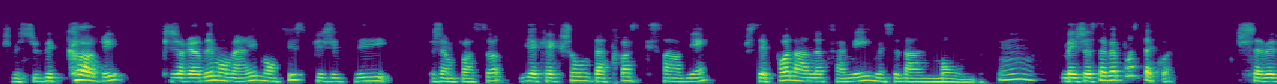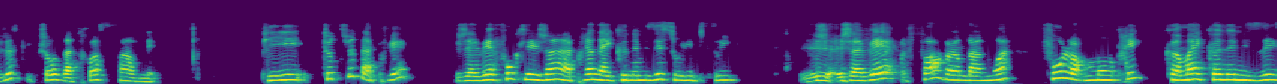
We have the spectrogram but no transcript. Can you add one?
je me suis levée carré, puis j'ai regardé mon mari et mon fils, puis j'ai dit, j'aime pas ça, il y a quelque chose d'atroce qui s'en vient. Je sais pas dans notre famille, mais c'est dans le monde. Mm. Mais je ne savais pas c'était quoi. Je savais juste quelque chose d'atroce s'en venait. Puis tout de suite après, j'avais, faut que les gens apprennent à économiser sur l'épicerie. J'avais fort dans le moi, faut leur montrer comment économiser.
